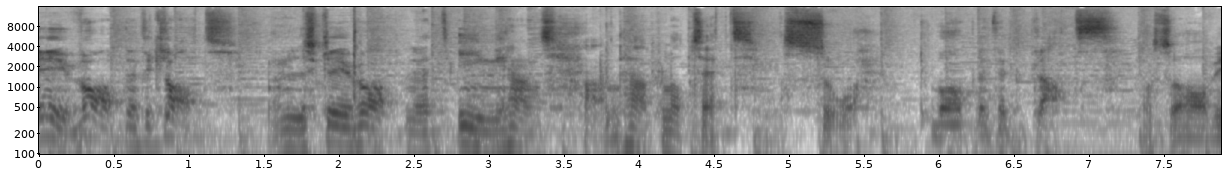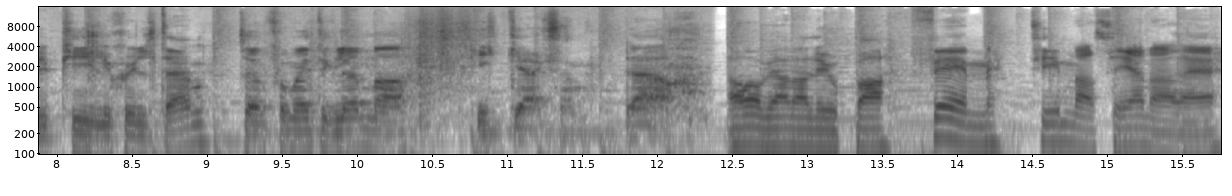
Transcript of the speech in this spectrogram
Okej, vapnet är klart. Nu ska ju vapnet in i hans hand här på något sätt. Så. Vapnet är på plats. Och så har vi pil-skylten. Sen får man inte glömma pickaxen. Där. Där har vi han allihopa. Fem timmar senare,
